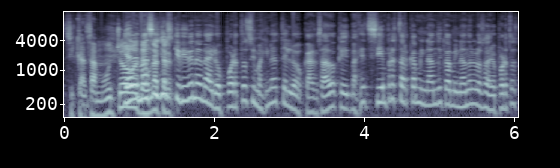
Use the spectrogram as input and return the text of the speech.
Si cansa mucho. Y de además una ellos que viven en aeropuertos, imagínate lo cansado que imagínate siempre estar caminando y caminando en los aeropuertos.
